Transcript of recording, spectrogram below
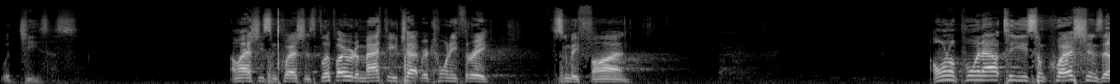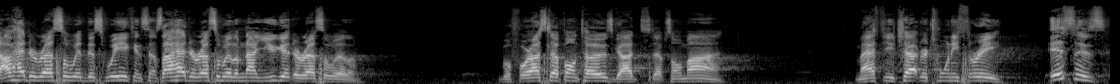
with Jesus? I'm going to ask you some questions. Flip over to Matthew chapter 23. This is going to be fun. I want to point out to you some questions that I've had to wrestle with this week, and since I had to wrestle with them, now you get to wrestle with them. Before I step on toes, God steps on mine. Matthew chapter 23. This is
